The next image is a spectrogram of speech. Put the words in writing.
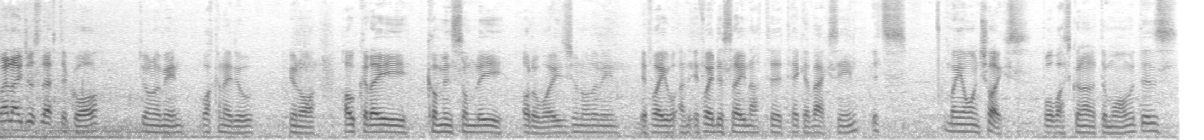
Well, I just left it go. Do you know what I mean? What can I do? You know, how could I convince somebody otherwise? You know what I mean? If I if I decide not to take a vaccine, it's my own choice. But what's going on at the moment is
